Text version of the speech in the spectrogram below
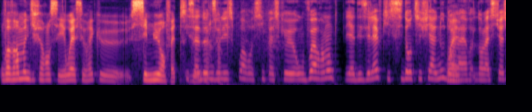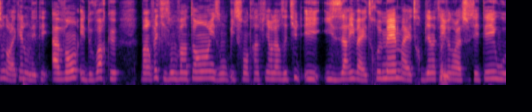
on voit vraiment une différence. Et ouais, c'est vrai que c'est mieux en fait. Et ça donne de l'espoir aussi parce que on voit vraiment qu'il y a des élèves qui s'identifient à nous dans, Ouais. la, dans la situation dans laquelle on était avant et de voir que bah, en fait ils ont 20 ans, ils, ont, ils sont en train de finir leurs études et ils arrivent à être eux-mêmes, à être bien intégrés Oui. dans la société ou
